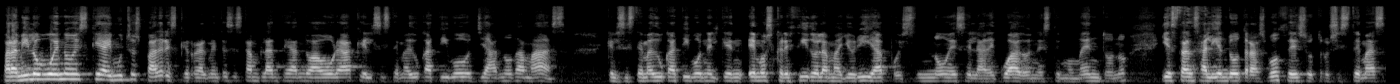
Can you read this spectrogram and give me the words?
Para mí lo bueno es que hay muchos padres que realmente se están planteando ahora que el sistema educativo ya no da más que el sistema educativo en el que hemos crecido la mayoría, pues no es el adecuado en este momento, ¿no? Y están saliendo otras voces, otros sistemas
